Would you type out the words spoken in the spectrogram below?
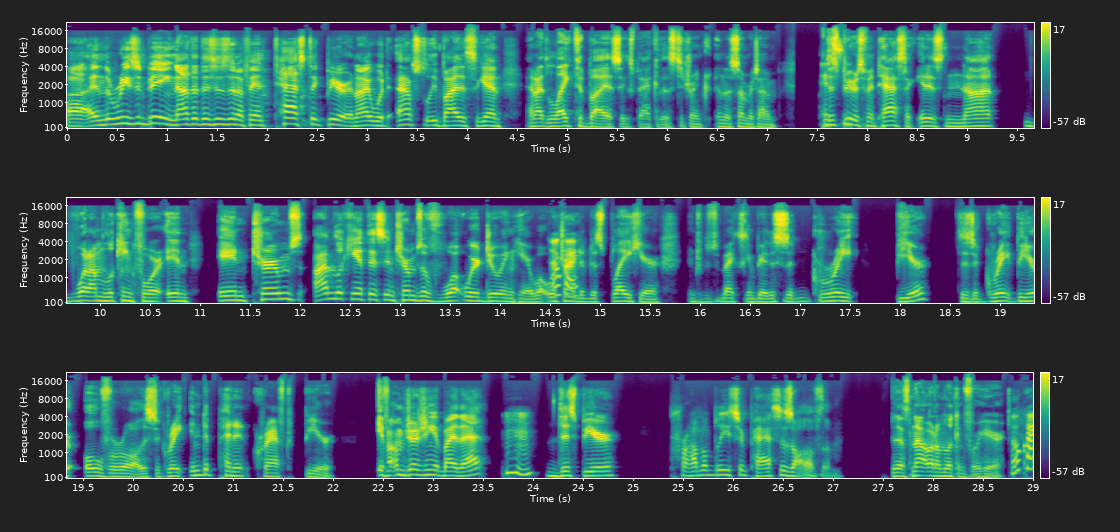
Uh, and the reason being, not that this isn't a fantastic beer, and I would absolutely buy this again, and I'd like to buy a six pack of this to drink in the summertime. this beer is fantastic. It is not what I'm looking for in in terms. I'm looking at this in terms of what we're doing here, what we're Okay. trying to display here in terms of Mexican beer. This is a great beer. This is a great beer overall. This is a great independent craft beer. If I'm judging it by that, hmm this beer probably surpasses all of them. But that's not what I'm looking for here. Okay.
